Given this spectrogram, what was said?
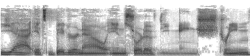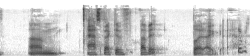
yeah, it's bigger now in sort of the mainstream um, aspect of of it, but I. There was,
